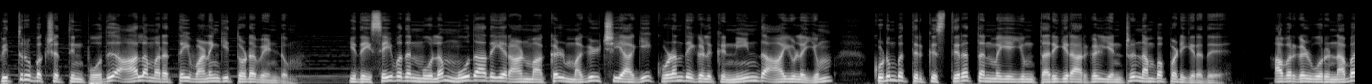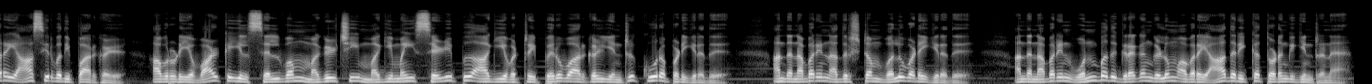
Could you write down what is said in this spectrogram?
பித்ருபக்ஷத்தின் போது ஆலமரத்தை வணங்கித் தொட வேண்டும். இதை செய்வதன் மூலம் மூதாதையர் ஆன்மாக்கள் மகிழ்ச்சியாகி குழந்தைகளுக்கு நீண்ட ஆயுளையும் குடும்பத்திற்கு ஸ்திரத்தன்மையையும் தருகிறார்கள் என்று நம்பப்படுகிறது. அவர்கள் ஒரு நபரை ஆசிர்வதிப்பார்கள். அவருடைய வாழ்க்கையில் செல்வம் மகிழ்ச்சி மகிமை செழிப்பு ஆகியவற்றை பெறுவார்கள் என்று கூறப்படுகிறது. அந்த நபரின் அதிர்ஷ்டம் வலுவடைகிறது. அந்த நபரின் ஒன்பது கிரகங்களும் அவரை ஆதரிக்கத் தொடங்குகின்றன.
